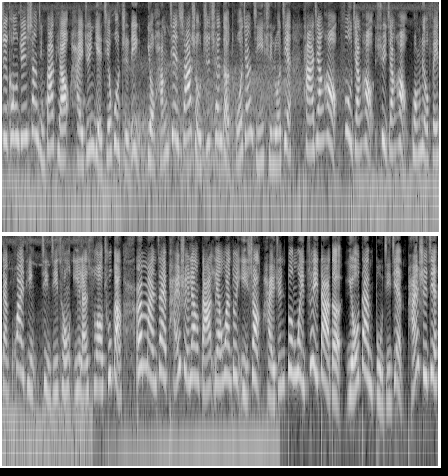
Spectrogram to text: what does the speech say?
不止空军上紧发条，海军也接获指令，有航舰杀手之称的沱江级巡逻舰塔江号、富江号、旭江号、光六飞弹快艇紧急从宜兰苏澳出港，而满载排水量达两万吨以上、海军吨位最大的油弹补给舰磐石舰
